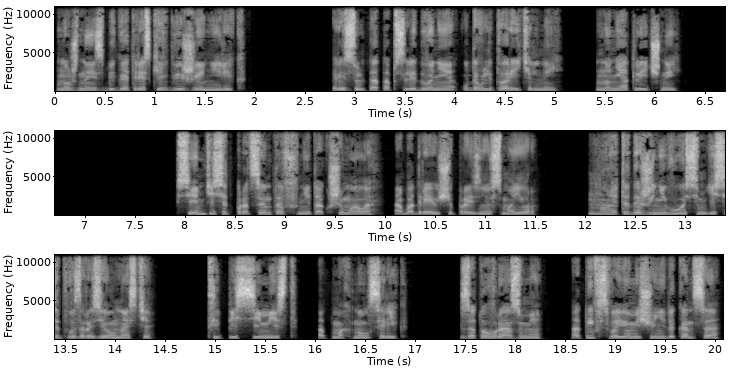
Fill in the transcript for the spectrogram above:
Нужно избегать резких движений, Рик. Результат обследования удовлетворительный, но не отличный. «Семьдесят процентов не так уж и мало», — ободряюще произнес майор. «Но это даже не восемьдесят», — возразил Настя. «Ты пессимист», — отмахнулся Рик. «Зато в разуме, а ты в своем еще не до конца».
